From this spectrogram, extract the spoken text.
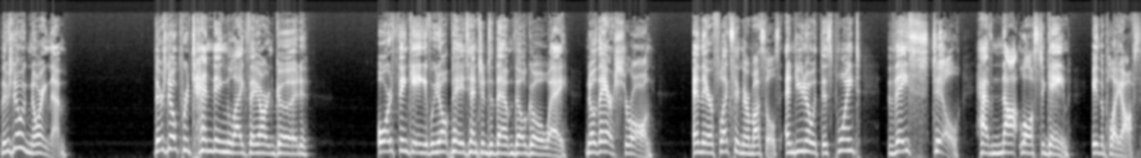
there's no ignoring them. There's no pretending like they aren't good or thinking if we don't pay attention to them, they'll go away. No, they are strong and they are flexing their muscles. And do you know at this point, they still have not lost a game in the playoffs.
